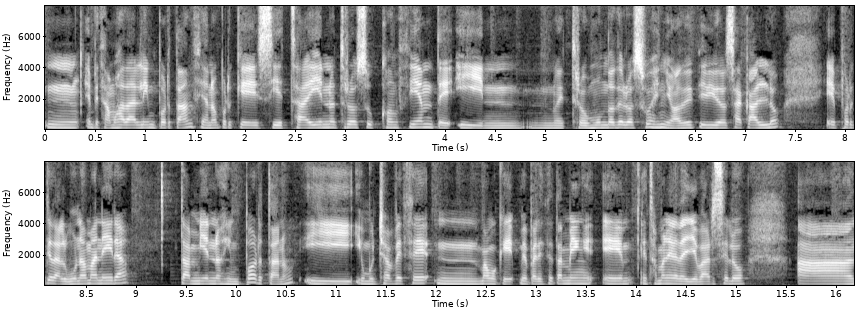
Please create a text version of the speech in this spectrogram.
mm, empezamos a darle importancia, ¿no? Porque si está ahí en nuestro subconsciente y mm, nuestro mundo de los sueños ha decidido sacarlo, es porque de alguna manera también nos importa, ¿no? Y, y muchas veces, mm, vamos, que me parece también eh, esta manera de llevárselo a,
